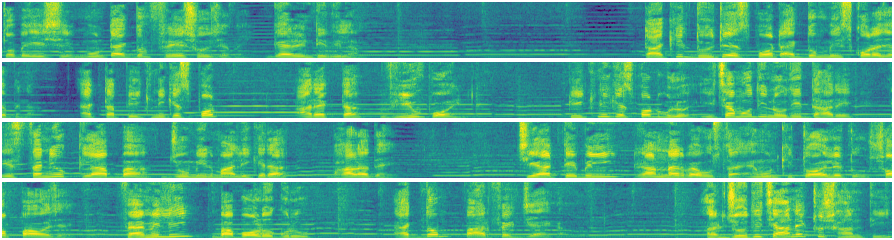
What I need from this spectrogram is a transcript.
তবে এসে মনটা একদম ফ্রেশ হয়ে যাবে গ্যারেন্টি দিলাম। টাকির দুইটা স্পট একদম মিস করা যাবে না। একটা পিকনিক স্পট আর একটা ভিউ পয়েন্ট পিকনিক স্পটগুলো ইচামতি নদীর ধারে স্থানীয় ক্লাব বা জমির মালিকেরা ভাড়া দেয়। চেয়ার, টেবিল, রান্নার ব্যবস্থা, এমনকি টয়লেটও সব পাওয়া যায়। ফ্যামিলি বা বড় গ্রুপ, একদম পারফেক্ট জায়গা। আর যদি চান একটু শান্তি,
